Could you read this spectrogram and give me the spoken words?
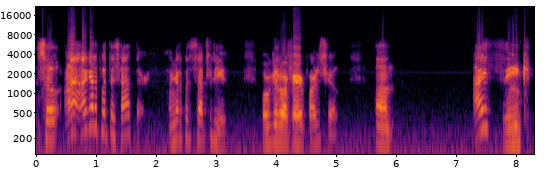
so I, I got to put this out there. I'm going to put this out to you, or we go to our favorite part of the show. Um, I think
